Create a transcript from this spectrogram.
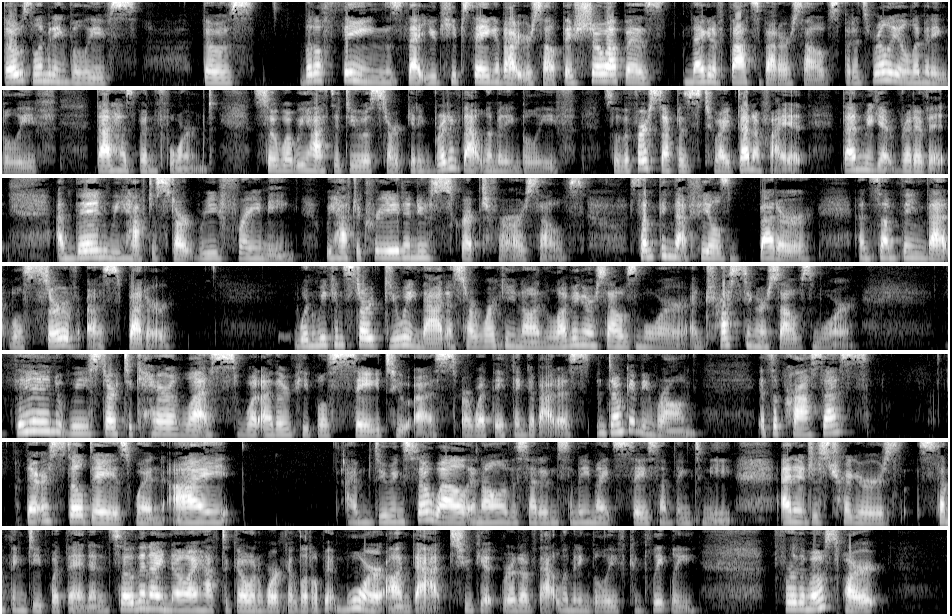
those limiting beliefs, those little things that you keep saying about yourself, they show up as negative thoughts about ourselves, but it's really a limiting belief that has been formed. So, what we have to do is start getting rid of that limiting belief. So, the first step is to identify it. Then we get rid of it. And then we have to start reframing. We have to create a new script for ourselves, something that feels better and something that will serve us better when we can start doing that and start working on loving ourselves more and trusting ourselves more, then we start to care less what other people say to us or what they think about us. Don't get me wrong, it's a process. There are still days when I I'm doing so well, and all of a sudden somebody might say something to me, and it just triggers something deep within. And so then I know I have to go and work a little bit more on that to get rid of that limiting belief completely. For the most part,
